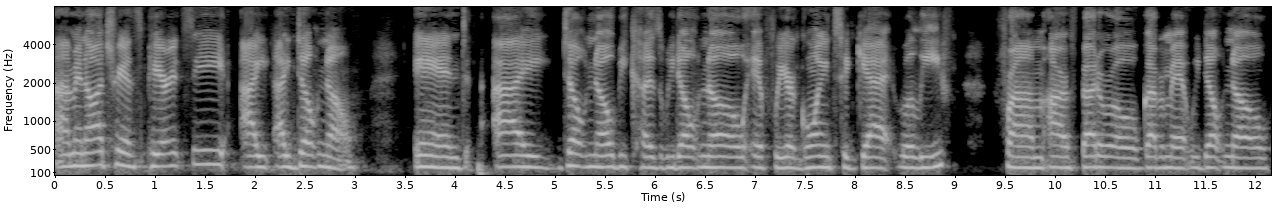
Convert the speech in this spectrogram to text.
Um, in all transparency, I, I don't know. And I don't know because we don't know if we are going to get relief from our federal government. We don't know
